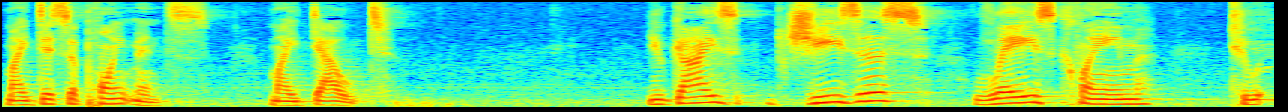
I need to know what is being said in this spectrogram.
my disappointments, my doubt. You guys, Jesus lays claim to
